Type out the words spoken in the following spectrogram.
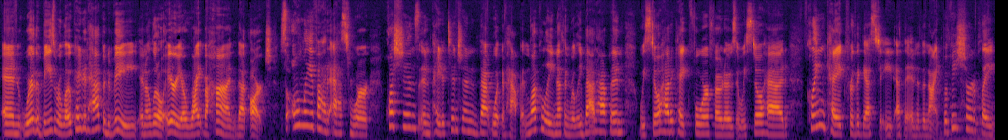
And where the bees were located happened to be in a little area right behind that arch. So only if I had asked more questions and paid attention, that wouldn't have happened. Luckily, nothing really bad happened. We still had a cake for photos and we still had clean cake for the guests to eat at the end of the night. But be sure to play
